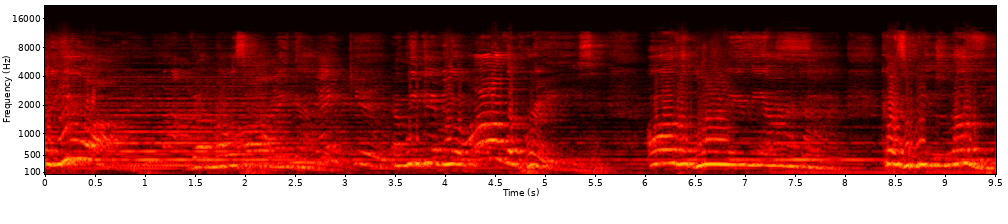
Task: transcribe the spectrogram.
You are the most high God. Thank you. And we give you all the praise, all the glory and the honor, God, because we love you.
